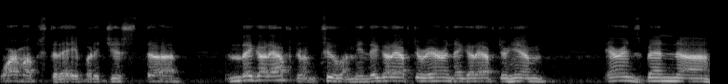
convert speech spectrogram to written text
warm-ups today, but it just uh, and they got after him too. I mean, they got after Aaron. They got after him. Aaron's been uh,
